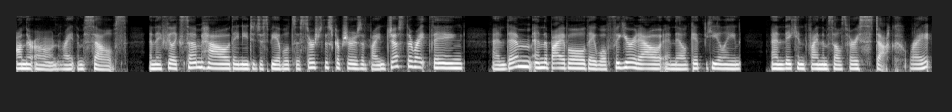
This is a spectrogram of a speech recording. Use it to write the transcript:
on their own, right? Themselves. And they feel like somehow they need to just be able to search the scriptures and find just the right thing. And them and the Bible, they will figure it out and they'll get healing and they can find themselves very stuck, right?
